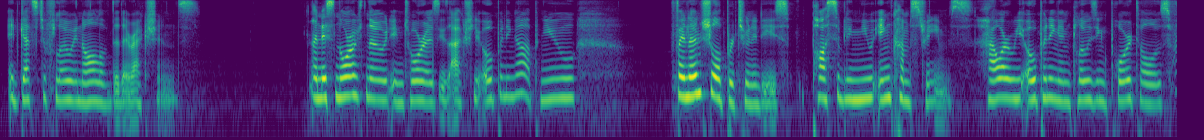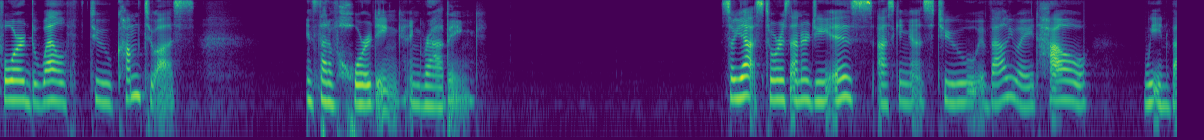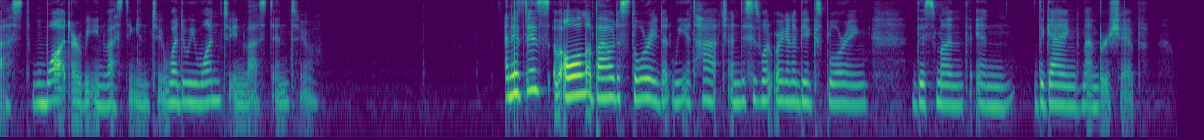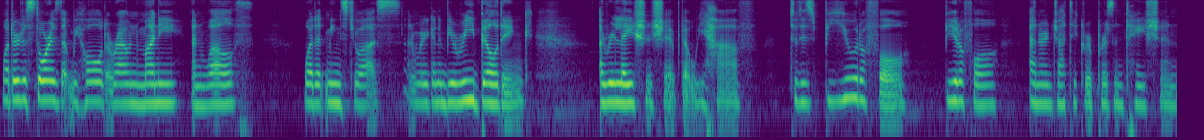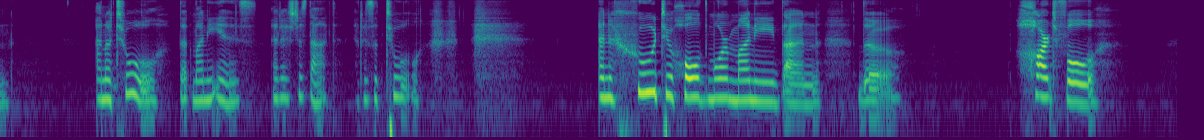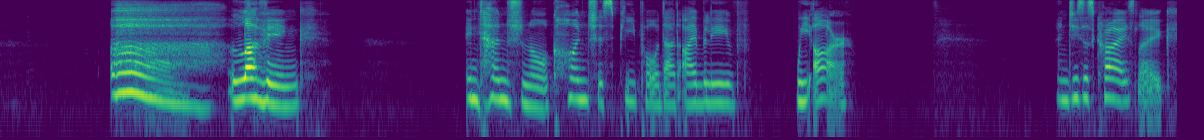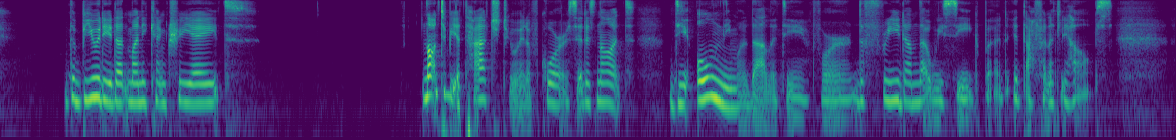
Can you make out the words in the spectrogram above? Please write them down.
it gets to flow in all of the directions. And this North Node in Taurus is actually opening up new financial opportunities, possibly new income streams. How are we opening and closing portals for the wealth to come to us instead of hoarding and grabbing? So, yes, Taurus energy is asking us to evaluate how we invest. What are we investing into? What do we want to invest into? And it is all about a story that we attach. And this is what we're going to be exploring this month in the gang membership. What are the stories that we hold around money and wealth, what it means to us? And we're going to be rebuilding a relationship that we have to this beautiful, beautiful energetic representation and a tool that money is. It is just that. It is a tool. and who to hold more money than the heartful, uh, loving, intentional, conscious people that I believe we are. And Jesus Christ, like the beauty that money can create not to be attached to it, of course. It is not the only modality for the freedom that we seek, but it definitely helps.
